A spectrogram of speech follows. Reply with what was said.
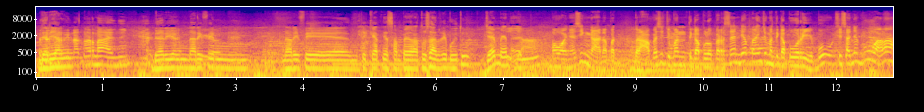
Dari yang koordinatorna anjing. dari yang narifin narifin tiketnya sampai ratusan ribu itu Jamin Iya. Bawanya sih nggak dapat berapa sih, cuman 30%, dia paling cuma 30 ribu, sisanya gua lah.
